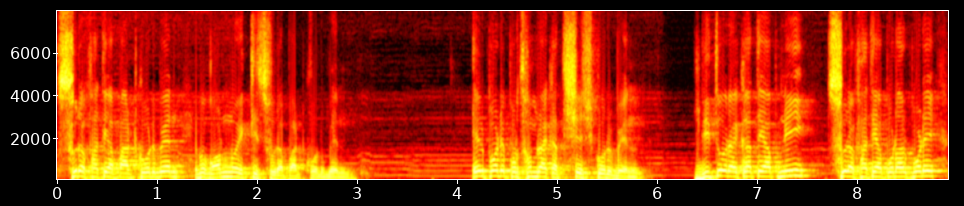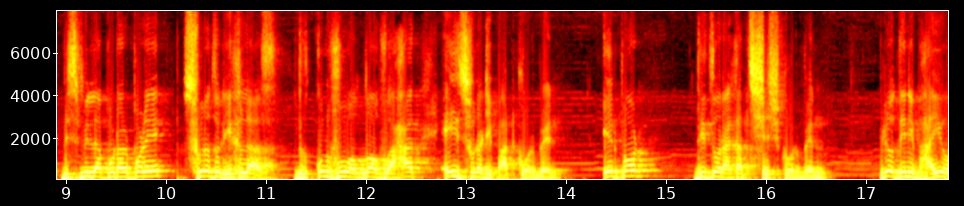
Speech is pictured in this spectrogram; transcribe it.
সুরা ফাতিয়া পাঠ করবেন এবং অন্য একটি সুরা পাঠ করবেন। এরপরে প্রথম রাকাত শেষ করবেন। দ্বিতীয় রাকাতে আপনি সুরা ফাতিয়া পড়ার পরে, বিসমিল্লাহ পড়ার পরে সুরাতুল ইখলাস কুলহু আল্লাহু আহাদ, এই সুরাটি পাঠ করবেন। এরপর দ্বিতীয় রাকাত শেষ করবেন। প্রিয় দিনী ভাই ও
